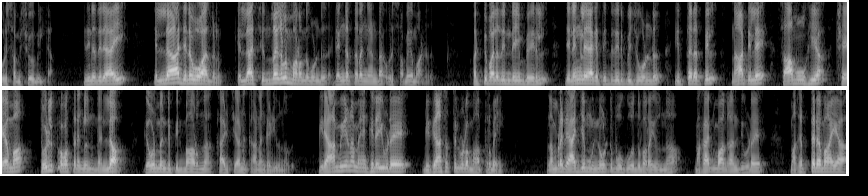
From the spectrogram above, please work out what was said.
ഒരു സംശയവുമില്ല. ഇതിനെതിരായി എല്ലാ ജനവിഭാഗങ്ങളും എല്ലാ ചിന്തകളും മറന്നുകൊണ്ട് രംഗത്തിറങ്ങേണ്ട ഒരു സമയമാണിത്. മറ്റു പലതിന്റെയും പേരിൽ ജനങ്ങളെയാകെ തെറ്റിദ്ധരിപ്പിച്ചുകൊണ്ട് ഇത്തരത്തിൽ നാട്ടിലെ സാമൂഹ്യ ക്ഷേമ തൊഴിൽ പ്രവർത്തനങ്ങളിൽ നിന്നെല്ലാം ഗവൺമെന്റ് പിന്മാറുന്ന കാഴ്ചയാണ് കാണാൻ കഴിയുന്നത്. ഗ്രാമീണ മേഖലയുടെ വികാസത്തിലൂടെ മാത്രമേ നമ്മുടെ രാജ്യം മുന്നോട്ട് പോകൂ എന്ന് പറയുന്ന മഹാത്മാഗാന്ധിയുടെ മഹത്തരമായ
